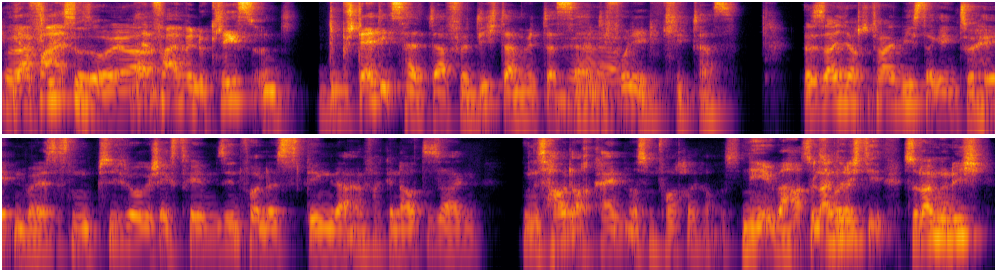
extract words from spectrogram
Und Ja, vor klickst du so, Ja. ja. vor allem, wenn du klickst und du bestätigst halt da für dich damit, dass du Ja, halt die. Folie geklickt hast. Das ist eigentlich auch total mies, dagegen zu haten, weil es ist ein psychologisch extrem sinnvolles Ding, da einfach genau zu sagen. Und es haut auch keinen aus dem Vortrag raus. Nee, überhaupt Solange du nicht. nicht, die, solange du nicht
